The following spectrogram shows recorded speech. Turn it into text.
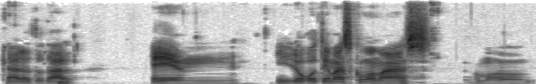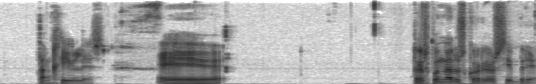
Claro, total. Eh, y luego temas como más como tangibles. Eh, responde a los correos siempre.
